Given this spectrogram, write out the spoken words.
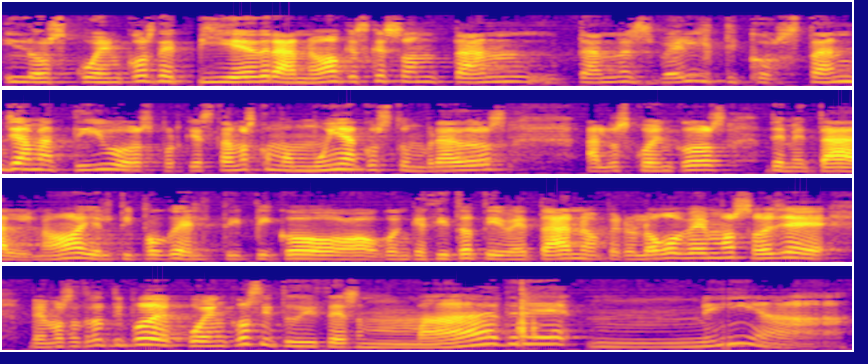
los cuencos de piedra, ¿no? Que es que son tan, tan esbélticos, tan llamativos, porque estamos como muy acostumbrados a los cuencos de metal, ¿no? Y el, tipo, el típico cuenquecito tibetano. Pero luego vemos, oye, vemos otro tipo de cuencos y tú dices, madre mía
